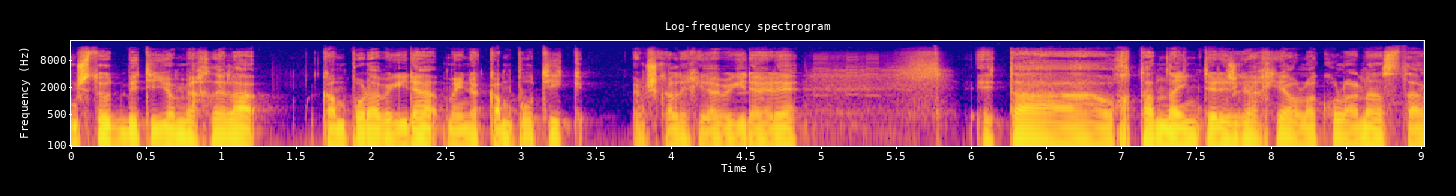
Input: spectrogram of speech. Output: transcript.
uste dut beti joan behar dela kanpora begira, baina kanpotik Euskal Herriera begira ere. Eta hortan da interesgarria olako lana, azta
